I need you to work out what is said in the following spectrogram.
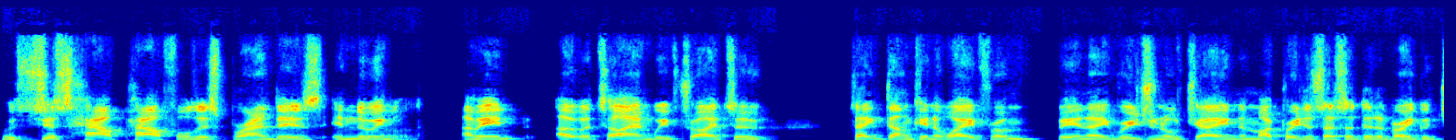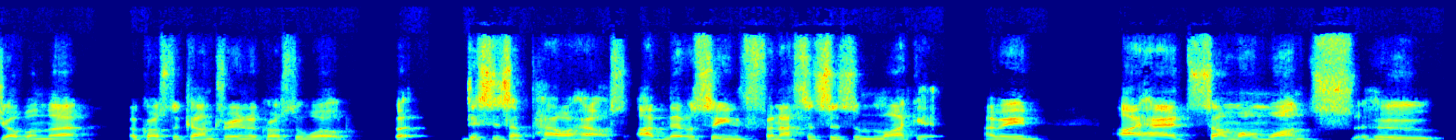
was just how powerful this brand is in New England. I mean, over time, we've tried to take Dunkin' away from being a regional chain, and my predecessor did a very good job on that across the country and across the world. But this is a powerhouse. I've never seen fanaticism like it. I mean, I had someone once who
